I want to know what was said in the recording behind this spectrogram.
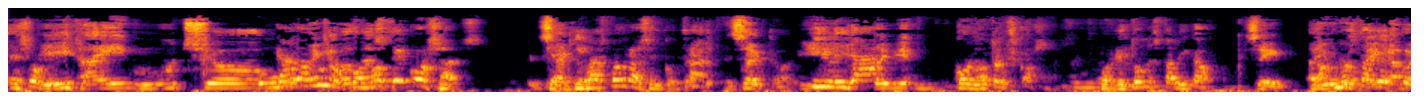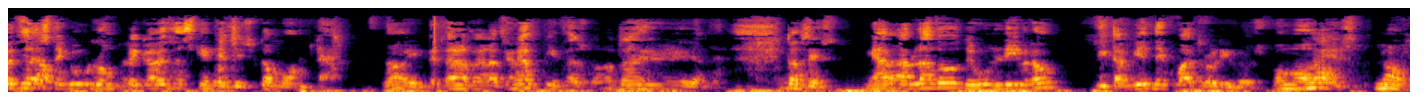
es lo que he y dicho. hay mucho... cada uno conoce cosas que aquí las podrás encontrar. Exacto. Y, ligar estoy bien. con otras cosas. Porque todo está ligado. Sí, hay No, un no rompecabezas, tengo un rompecabezas que necesito montar. ¿No? Y empezar a relacionar piezas con otras. y. Entonces, me ha hablado de un libro y también de cuatro libros. ¿Cómo No, es? no.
